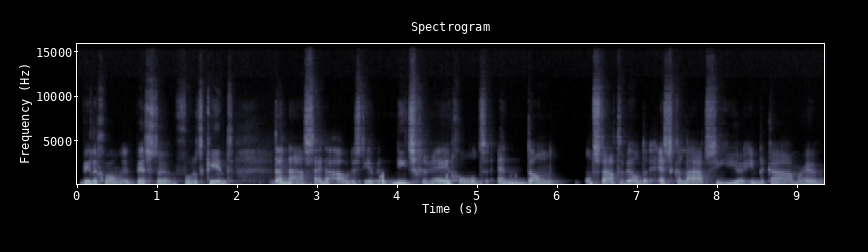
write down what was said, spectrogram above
willen gewoon het beste voor het kind. Daarnaast zijn de ouders die hebben niets geregeld en dan ontstaat er wel de escalatie hier in de kamer.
